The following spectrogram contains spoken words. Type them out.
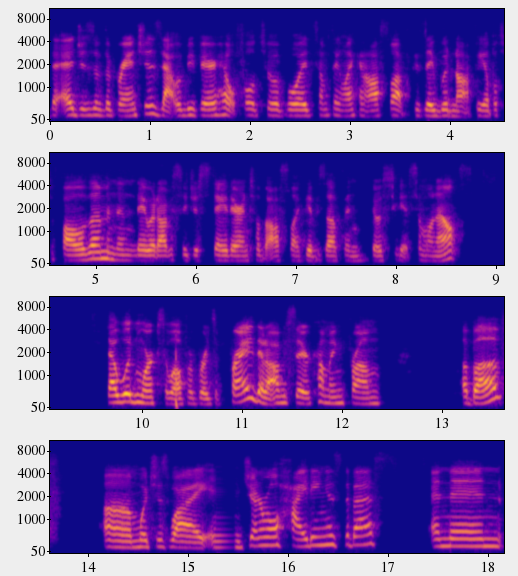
the edges of the branches, that would be very helpful to avoid something like an ocelot because they would not be able to follow them. And then they would obviously just stay there until the ocelot gives up and goes to get someone else. That wouldn't work so well for birds of prey that obviously are coming from above, um, which is why in general, hiding is the best. And then,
